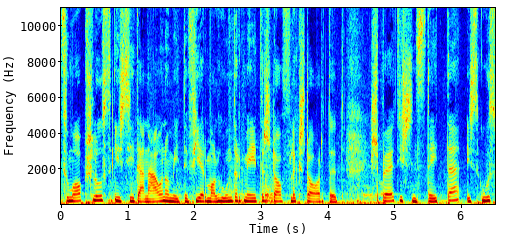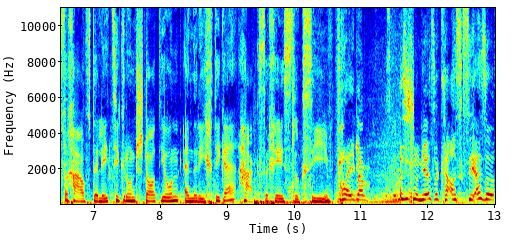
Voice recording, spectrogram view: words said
Zum Abschluss ist sie dann auch noch mit der 4x100 Meter Staffel gestartet. Spätestens dort war das ausverkaufte Letzigrundstadion ein richtiger Hexenkessel. Boah, ich glaube, das war noch nie so krass. Also,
